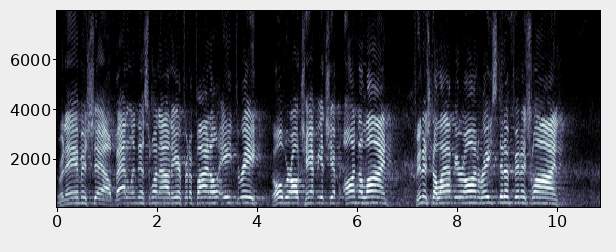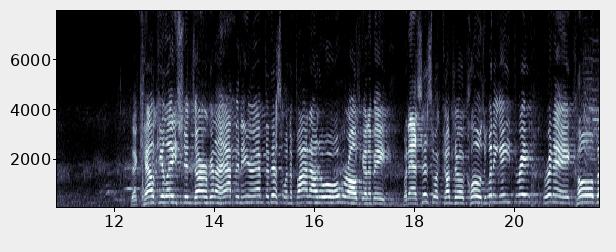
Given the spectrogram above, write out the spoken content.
Renee Michelle battling this one out here for the final A3. The overall championship on the line. Finished a lap you're on, race to the finish line. The calculations are going to happen here after this one to find out who overall is going to be. But as this one comes to a close, winning A3, Renee Colbell.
